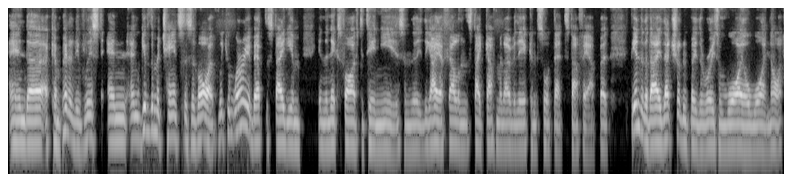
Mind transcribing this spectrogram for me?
and uh, a competitive list and and give them a chance to survive. We can worry about the stadium in the next five to ten years, and the, the AFL and the state government over there can sort that stuff out. But at the end of the day, that shouldn't be the reason why or why not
